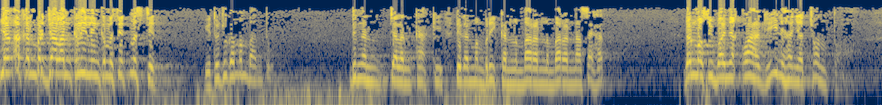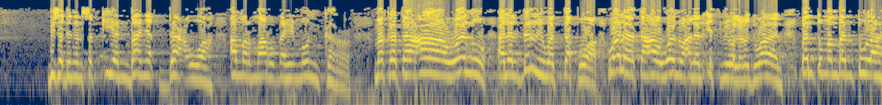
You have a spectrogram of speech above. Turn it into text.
yang akan berjalan keliling ke masjid-masjid. Itu juga membantu. Dengan jalan kaki dengan memberikan lembaran-lembaran nasihat. Dan masih banyak lagi ini hanya contoh bisa dengan sekian banyak dakwah amar ma'ruf nahi munkar. Maka ta'awanu 'alal birri wat taqwa wa la ta'awanu 'alal itsmi wal 'udwan. Bantu membantulah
